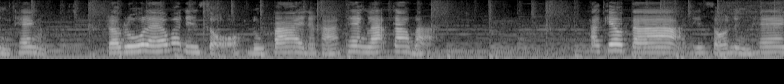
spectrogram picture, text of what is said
1แท่ง เรารู้แล้วว่าดินสอดูป้ายนะคะ แท่งละ 9 บาท ถ้าแก้วตาดินสอ1แท่ง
